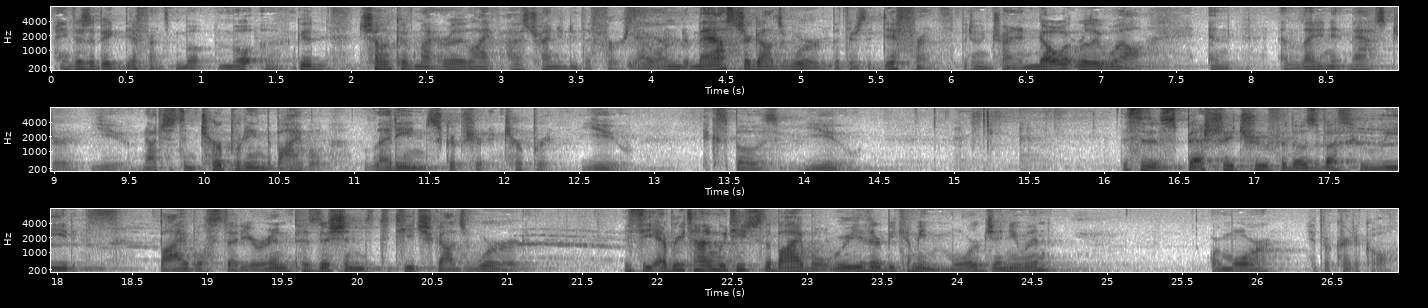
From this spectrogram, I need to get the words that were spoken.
I think there's a big difference. Mo, mo, a good chunk of my early life, I was trying to do the first. I wanted to master God's word, but there's a difference between trying to know it really well and, and letting it master you. Not just interpreting the Bible, letting Scripture interpret you, expose you. This is especially true for those of us who lead Bible study or in positions to teach God's word. You see, every time we teach the Bible, we're either becoming more genuine or more hypocritical,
